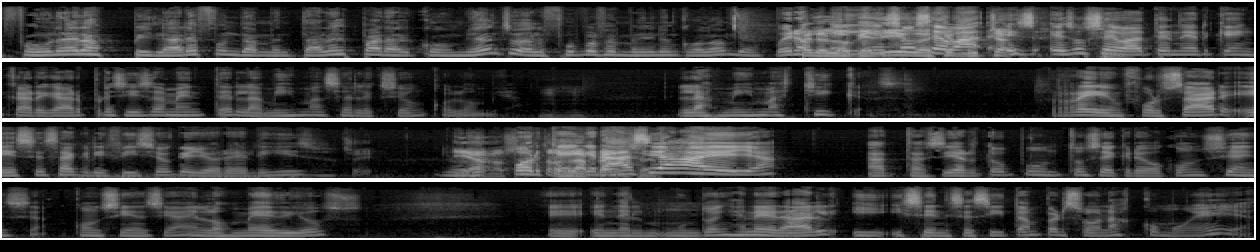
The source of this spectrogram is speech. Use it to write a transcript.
fue una de las pilares fundamentales para el comienzo del fútbol femenino en Colombia. Bueno, Pero lo en que eso, digo es se, que va, mucha- es- eso se va a tener que encargar precisamente la misma selección Colombia. Las mismas chicas. Reenforzar ese sacrificio que Llorelli hizo. Sí. Y a nosotros Porque gracias prensa. a ella, hasta cierto punto, se creó conciencia conciencia en los medios, eh, en el mundo en general, y, y se necesitan personas como ella.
